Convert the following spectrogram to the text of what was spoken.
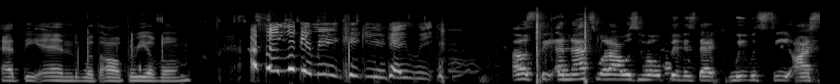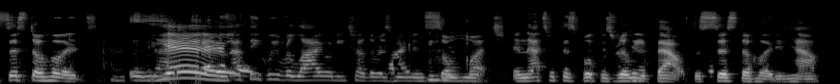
at the end with all three of them. I said, look at me Kiki and Casey. Oh, see, and that's what I was hoping is that we would see our sisterhoods that. I think we rely on each other as women mm-hmm. so much. And that's what this book was really about the sisterhood and how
